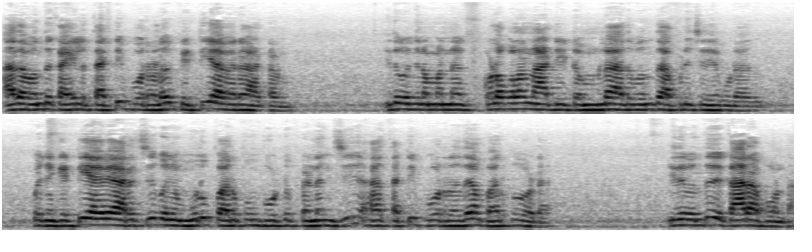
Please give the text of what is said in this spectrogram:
அதை வந்து கையில் தட்டி போடுற அளவு கெட்டியாக வேற ஆட்டணும். இது கொஞ்சம் நம்ம ந- நாட்டிட்டோம்ல ஆட்டிட்டோம்ல அது வந்து அப்படி செய்யக்கூடாது. கொஞ்சம் கெட்டியாகவே அரைச்சி கொஞ்சம் முழு பருப்பும் போட்டு பிணைஞ்சு அதை தட்டி போடுறது தான் பருப்பு வடை. இது வந்து காரா போண்டா.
